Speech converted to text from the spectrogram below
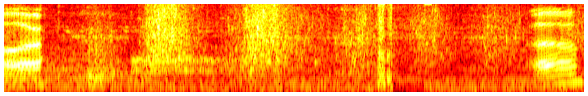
Or um.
